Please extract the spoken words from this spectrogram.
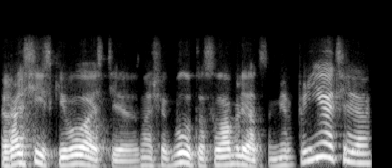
российские власти, значит, будут ослабляться мероприятия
